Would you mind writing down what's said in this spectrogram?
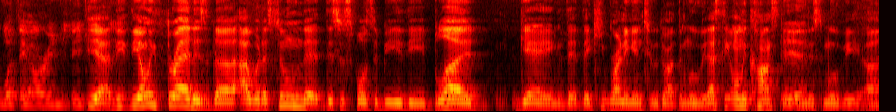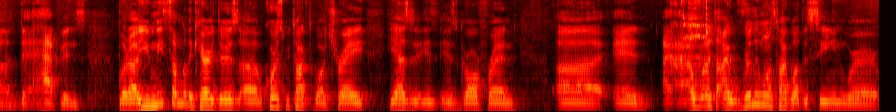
what they are individually. Yeah, the, the only thread is the. I would assume that this is supposed to be the blood gang that they keep running into throughout the movie. That's the only constant Yeah. in this movie uh, that happens. But uh, you meet some of the characters. Uh, of course, we talked about Trey. He has his, his girlfriend, uh, and I I, to, I really want to talk about the scene where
